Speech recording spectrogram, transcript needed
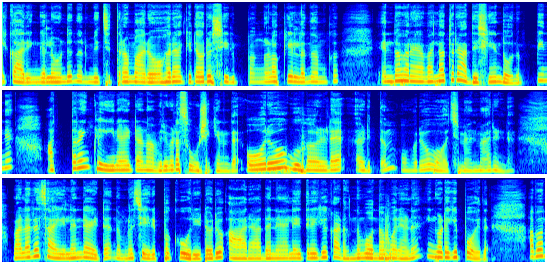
ഈ കരിങ്കൽ കൊണ്ട് നിർമ്മിച്ച് ഇത്ര മനോഹരമാക്കിയിട്ട് ഓരോ ശില്പങ്ങളൊക്കെ ഉള്ളത് നമുക്ക് എന്താ പറയുക വല്ലാത്തൊരു അതിശയം തോന്നും. പിന്നെ അത്രയും ക്ലീനായിട്ടാണ് അവരിവിടെ സൂക്ഷിക്കുന്നത്. ഓരോ ഗുഹകളുടെ അടുത്തും ഓരോ വാച്ച്മാൻമാരുണ്ട് വളരെ സൈലന്റായിട്ട് നമ്മൾ ചെരുപ്പൊക്കെ ഊരിയിട്ട് ഒരു ആരാധനാലയത്തിലേക്ക് കടന്നു പോകുന്ന പോലെയാണ് ഇങ്ങോട്ടേക്ക് പോയത്. അപ്പം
